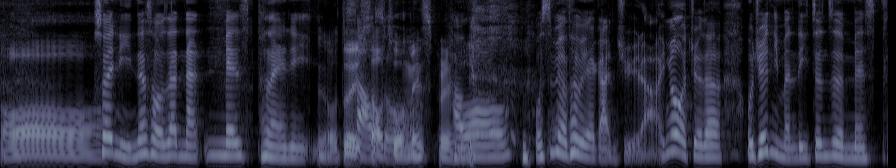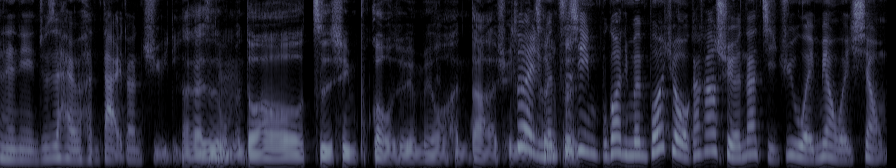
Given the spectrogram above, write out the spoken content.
哦，所以你那时候在男 mansplaining，哦，对，少佐 man's planning，好哦，我是没有特别的感觉啦，因为我觉得，我觉得你们离真正的 man's planning 就是还有很大一段距离。大概是我们都自信不够，所以没有很大的选择。对，你们自信不够，你们不会觉得我刚刚学的那几句惟妙惟肖吗？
